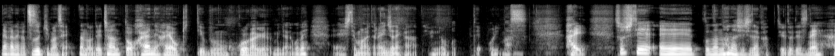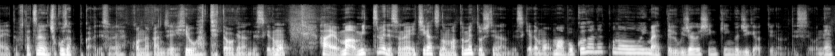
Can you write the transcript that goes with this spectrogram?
なかなか続きません。なので、ちゃんと早寝早起きっていう部分を心がけるみたいなのをね、えー、してもらえたらいいんじゃないかなというふうに思ってております。はい。そして、えー、っと、何の話してたかっていうとですね、はいえ、っと、二つ目のチョコザップからですよね。こんな感じで広がっていったわけなんですけども、はい。まあ、三つ目ですよね。1月のまとめとしてなんですけども、まあ、僕がね、この今やってるビジュアルシンキング事業っていうのですよね。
